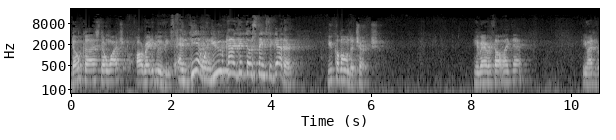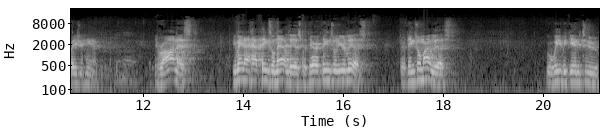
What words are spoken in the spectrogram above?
don't cuss, don't watch R rated movies. And then when you kind of get those things together, you come on to church. Anybody ever thought like that? You might have to raise your hand. If you're honest, you may not have things on that list, but there are things on your list. There are things on my list where we begin to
